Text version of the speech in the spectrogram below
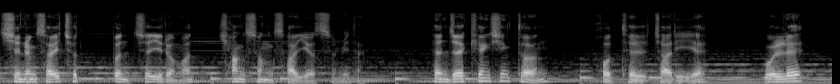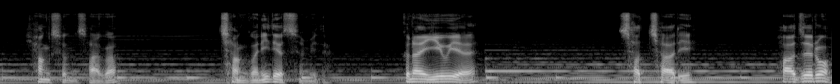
신흥사의 첫 번째 이름은 향성사였습니다. 현재 캥싱턴 호텔 자리에 원래 향선사가 창건이 되었습니다. 그날 이후에 사찰이 화재로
